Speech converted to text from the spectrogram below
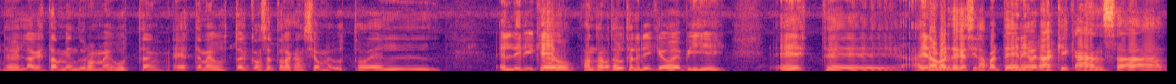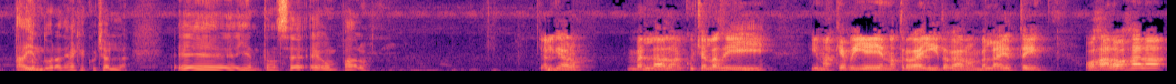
de verdad que están bien duros, me gustan, este me gustó el concepto de la canción, me gustó el el liriqueo, cuando no te gusta el liriqueo de PJ. Este, hay una parte que si la parte de Nebraska cansa, está bien dura, tienes que escucharla. Eh, y entonces es un palo. Que el En verdad, escucharlo así. Y, y más que pille en nuestro gallito, cabrón. En verdad, yo estoy. Ojalá, ojalá.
